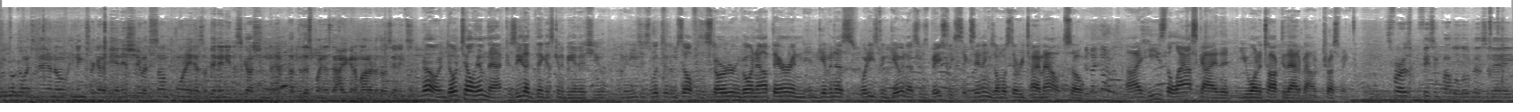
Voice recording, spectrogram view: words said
Lugo going today? I know innings are going to be an issue at some point. Has there been any discussion up to this point as to how you're going to monitor those innings? No, and don't tell him that because he doesn't think it's going to be an issue. I mean, he just looked at himself as a starter and going out there and, and giving us what he's been giving us was basically six innings almost every time out. So uh, he's the last guy that you want to talk to that about. Trust me. As far as facing Pablo Lopez today,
